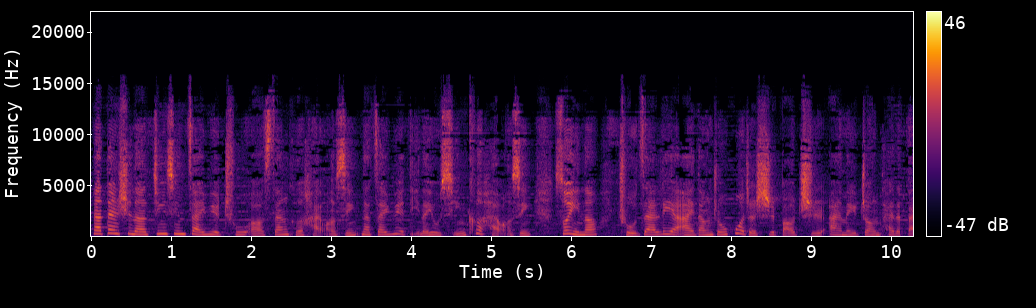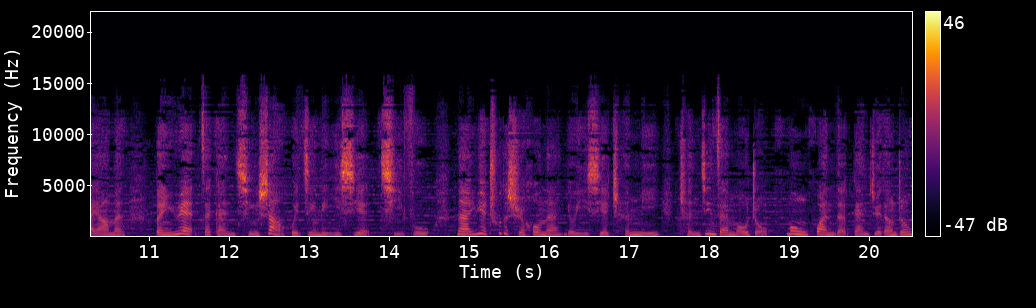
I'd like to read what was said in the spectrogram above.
那但是呢，金星在月初呃三合海王星，那在月底呢又行克海王星，所以呢处在恋爱当中或者是保持暧昧状态的白羊们。本月在感情上会经历一些起伏。那月初的时候呢，有一些沉迷、沉浸在某种梦幻的感觉当中；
